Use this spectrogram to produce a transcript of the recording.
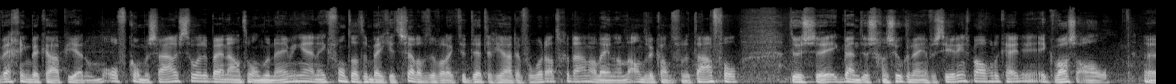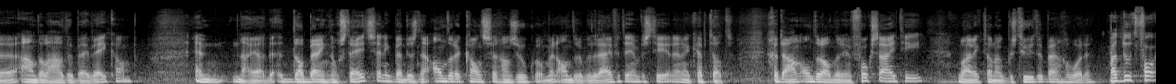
wegging bij KPN... om of commissaris te worden bij een aantal ondernemingen. En ik vond dat een beetje hetzelfde wat ik de 30 jaar daarvoor had gedaan. Alleen aan de andere kant van de tafel. Dus ik ben dus gaan zoeken naar investeringsmogelijkheden. Ik was al eh, aandeelhouder bij Wekamp. En nou ja, dat ben ik nog steeds. En ik ben dus naar andere kansen gaan zoeken om in andere bedrijven te investeren. En ik heb dat gedaan onder andere in Fox IT... waar ik dan ook bestuurder ben geworden. Wat doet Fo-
